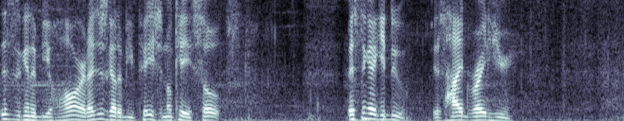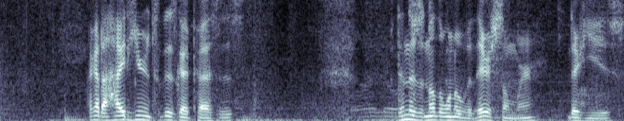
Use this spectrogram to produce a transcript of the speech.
This is gonna be hard. I just gotta be patient. Okay, so best thing I can do is hide right here. I gotta hide here until this guy passes. But then there's another one over there somewhere. There he is.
